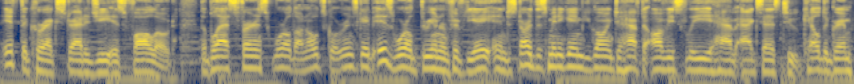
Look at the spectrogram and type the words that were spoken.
if the correct strategy is followed. The Blast Furnace world on Old School RuneScape is world 358, and to start this minigame you're going to have to obviously have access to Keldagrim,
